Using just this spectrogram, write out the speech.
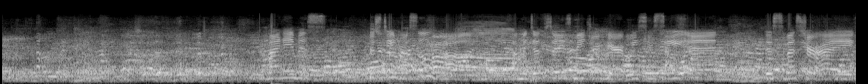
My name is Christine Russell. Um, I'm a Deaf Studies major here at BCC and this semester I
